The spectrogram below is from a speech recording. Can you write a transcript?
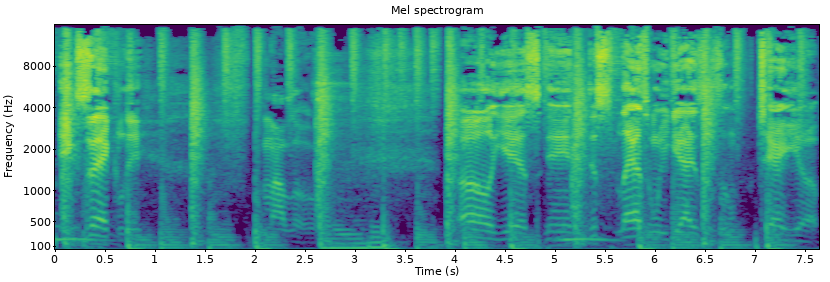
exactly, my lord. Oh yes, and this last one we guys is gonna tear you up.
